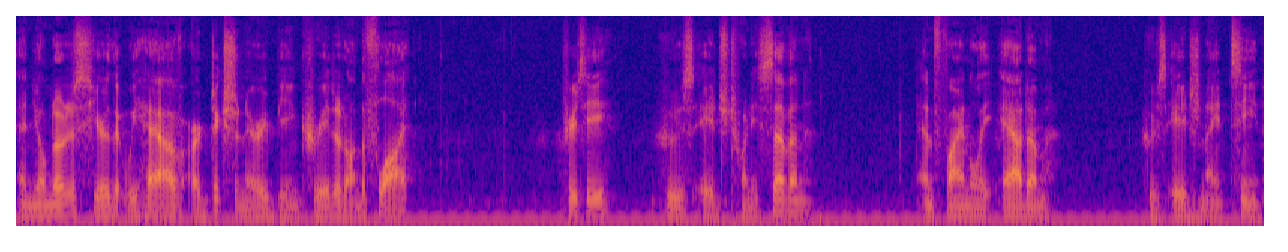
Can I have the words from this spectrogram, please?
and you'll notice here that we have our dictionary being created on the fly. Preeti, who's age 27, and finally Adam, who's age 19.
